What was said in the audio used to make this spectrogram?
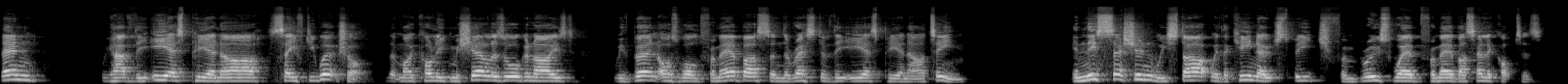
Then we have the ESPNR safety workshop that my colleague Michelle has organised with Bernd Oswald from Airbus and the rest of the ESPNR team. In this session, we start with a keynote speech from Bruce Webb from Airbus Helicopters.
